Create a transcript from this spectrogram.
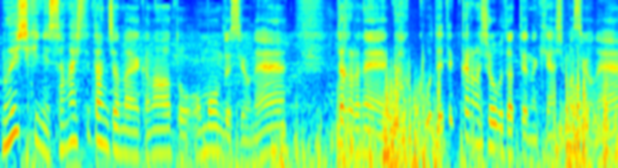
無意識に探してたんじゃないかなと思うんですよね。だからね学校出てからの勝負だったような気がしますよね。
